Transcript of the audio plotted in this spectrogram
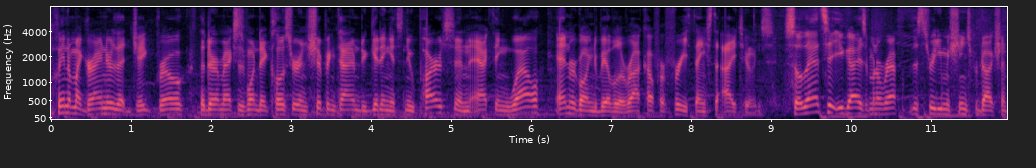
Cleaned up my grinder that Jake broke. The Duramax is one day closer in shipping time to getting its new parts and acting well. And we're going to be able to rock out for free thanks to iTunes. So that's it, you guys. I'm gonna wrap up this 3D Machines production.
